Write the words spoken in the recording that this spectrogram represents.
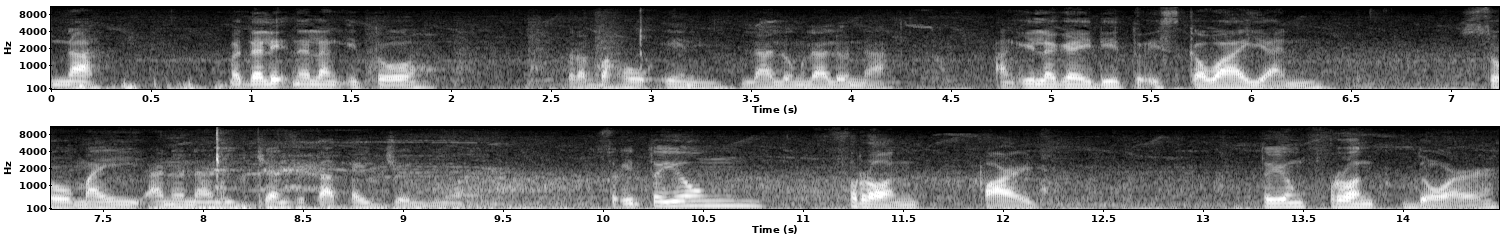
na madali na lang ito trabahuin lalong lalo na ang ilagay dito is kawayan so may ano na dyan si Tatay Junior so ito yung front part ito yung front door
